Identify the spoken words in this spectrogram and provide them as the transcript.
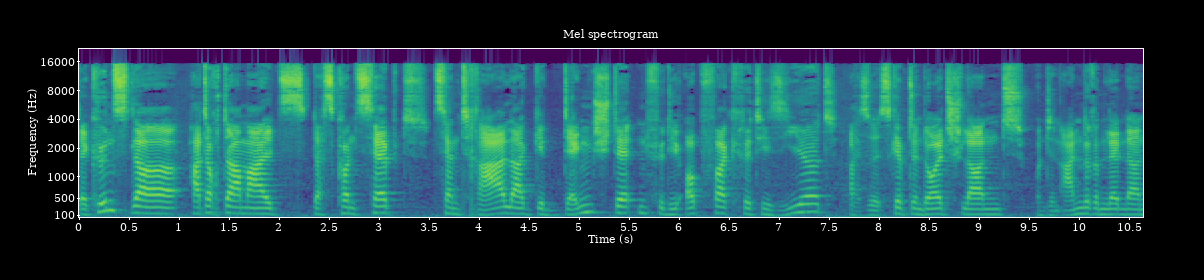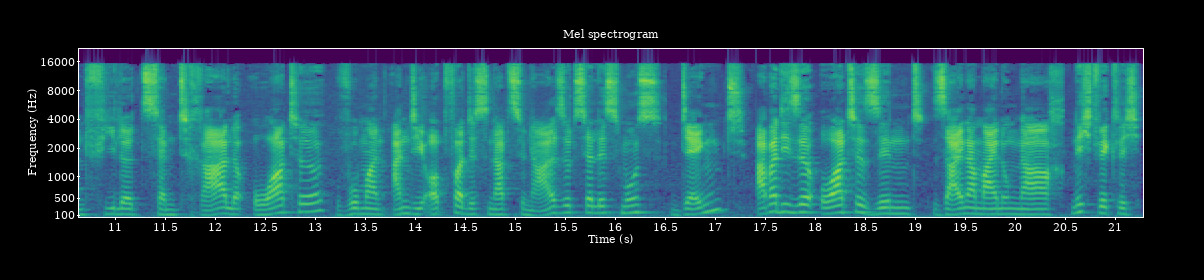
Der Künstler hat auch damals das Konzept zentraler Gedenkstätten für die Opfer kritisiert. Also es gibt in Deutschland und in anderen Ländern viele zentrale Orte, wo man an die Opfer des Nationalsozialismus denkt. Aber diese Orte sind seiner Meinung nach nicht wirklich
